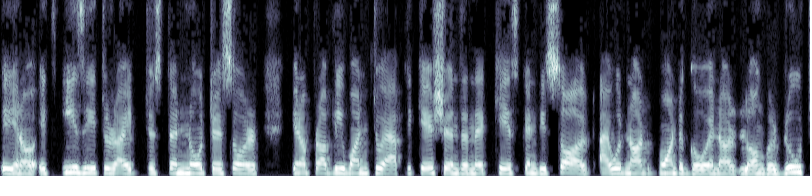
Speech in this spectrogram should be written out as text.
you know, it's easy to write just a notice or, you know, probably one two applications and their case can be solved. I would not want to go in a longer route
